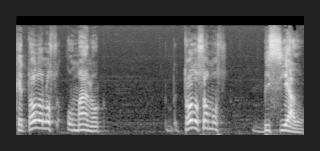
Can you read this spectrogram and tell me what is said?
que todos los humanos, todos somos viciados,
